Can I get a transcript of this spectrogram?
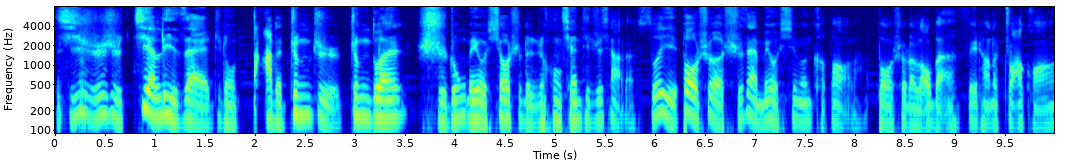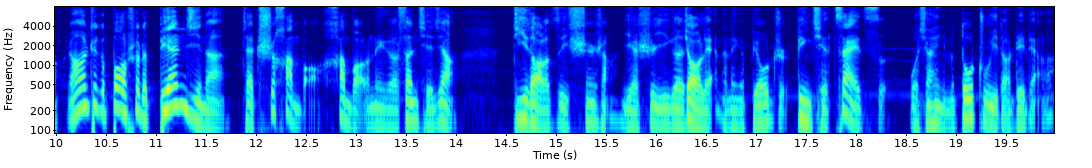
其实是建立在这种大的争执、争端始终没有消失的这种前提之下的，所以报社实在没有新闻可报了。报社的老板非常的抓狂，然后这个报社的编辑呢，在吃汉堡，汉堡的那个番茄酱滴到了自己身上，也是一个笑脸的那个标志，并且再次，我相信你们都注意到这点了。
